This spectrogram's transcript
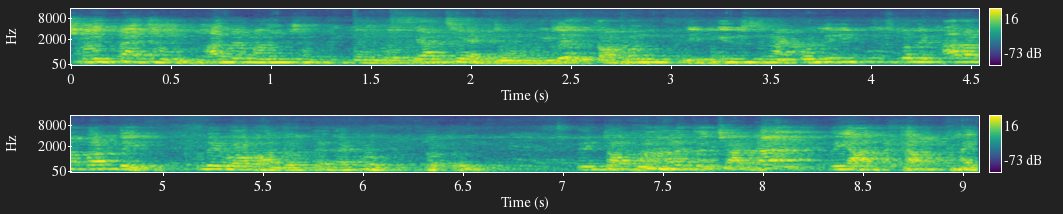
সেই কাজে ভালো মানুষের দিকে বসে আছে একজন তখন রিভিউজ না করলে রিভিউজ করলে খারাপ পাবে বলে বাবা, লোকটা দেখো কিন্তু তখন হয়তো চাটা ওই খাই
